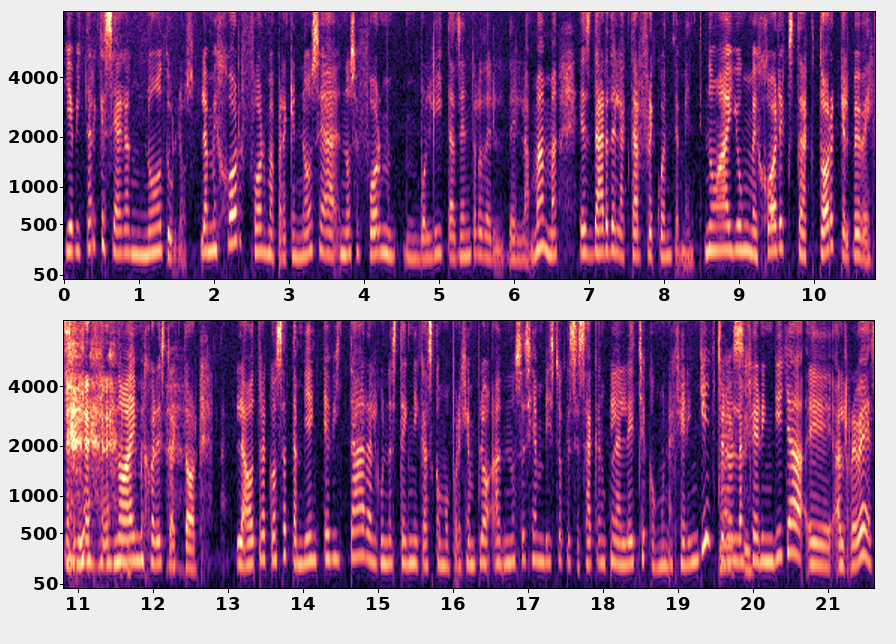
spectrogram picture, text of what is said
y evitar que se hagan nódulos. La mejor forma para que no, sea, no se formen bolitas dentro del, de la mama es dar de lactar frecuentemente. No hay un mejor extractor que el bebé, no hay mejor extractor. La otra cosa también evitar algunas técnicas como por ejemplo, ah, no sé si han visto que se sacan la leche con una jeringuilla, pero la jeringuilla eh, al revés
